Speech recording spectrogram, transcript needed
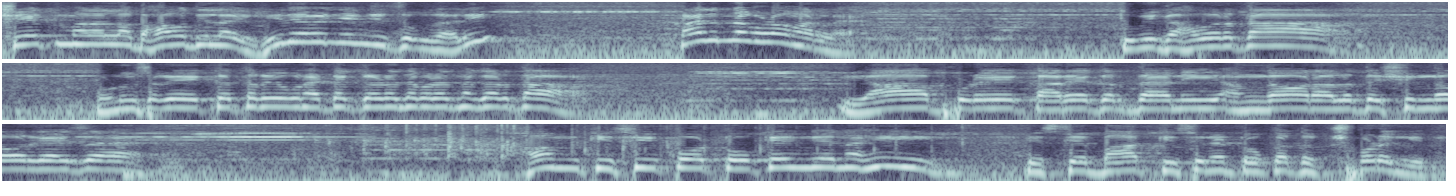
शेतमालाला भाव दिला ही देवेंजींची चूक झाली. काय तुमचा गोळा मारलाय? तुम्ही घाबरता. म्हणून सगळे एकत्र येऊन अटॅक करण्याचा प्रयत्न करता. यापुढे कार्यकर्त्यांनी अंगावर आलं ते शिंगावर घ्यायचं आहे. हम किसी को टोकेंगे नहीं इसके बाद किसी ने टोका तो छोडेंगे भी।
